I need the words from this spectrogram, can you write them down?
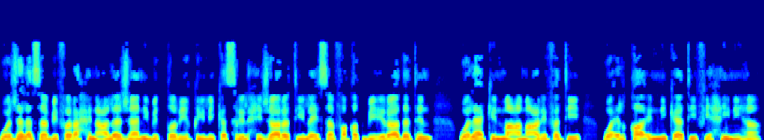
وجلس بفرح على جانب الطريق لكسر الحجارة ليس فقط بإرادة، ولكن مع معرفة، وإلقاء النكات في حينها.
